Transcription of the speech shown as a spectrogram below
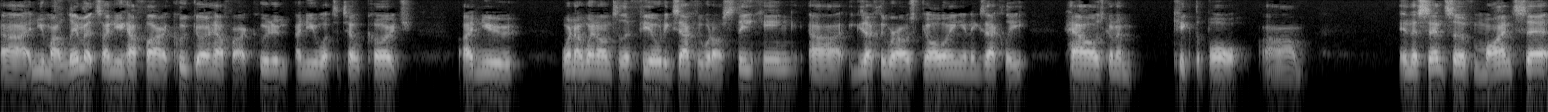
uh, I knew my limits. I knew how far I could go, how far I couldn't. I knew what to tell coach. I knew when I went onto the field exactly what I was thinking, uh, exactly where I was going, and exactly how I was going to kick the ball. Um, in the sense of mindset,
